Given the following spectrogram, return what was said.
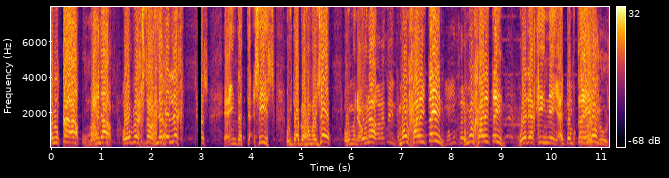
القاعة. حنا وبخصه وحنا قال لك عند التأسيس ودابا هما جاو ومنعونا منخرطين منخرطين ولكن عندهم بقايهم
